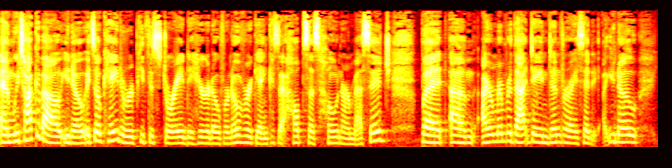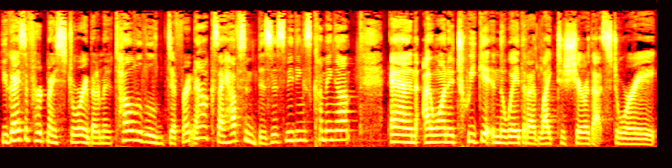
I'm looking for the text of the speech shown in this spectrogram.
and we talk about you know it's okay to repeat the story and to hear it over and over again because it helps us hone our message. But um, I remember that day in Denver, I said, you know, you guys have heard my story, but I'm going to tell it a little different now because I have some business meetings coming up, and I want to tweak it in the way that I'd like to share that story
